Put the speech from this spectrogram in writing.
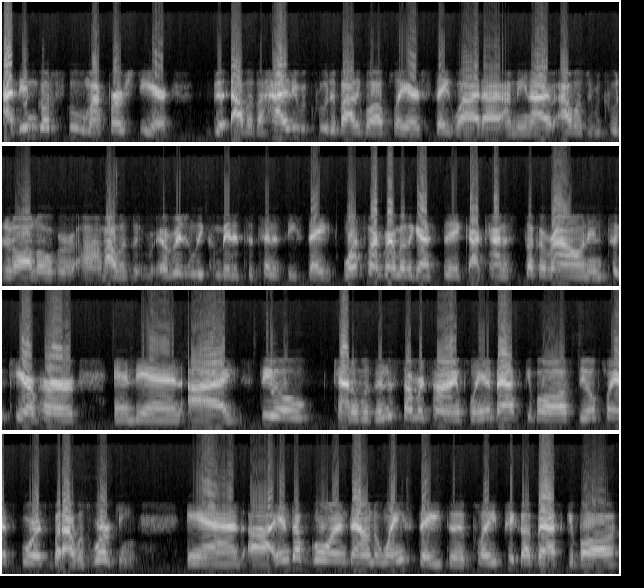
I didn't go to school my first year. But I was a highly recruited volleyball player statewide. I, I mean, I, I was recruited all over. Um, I was originally committed to Tennessee State. Once my grandmother got sick, I kind of stuck around and took care of her and then I still kind of was in the summertime playing basketball, still playing sports, but I was working. And uh, I ended up going down to Wayne State to play pickup basketball.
